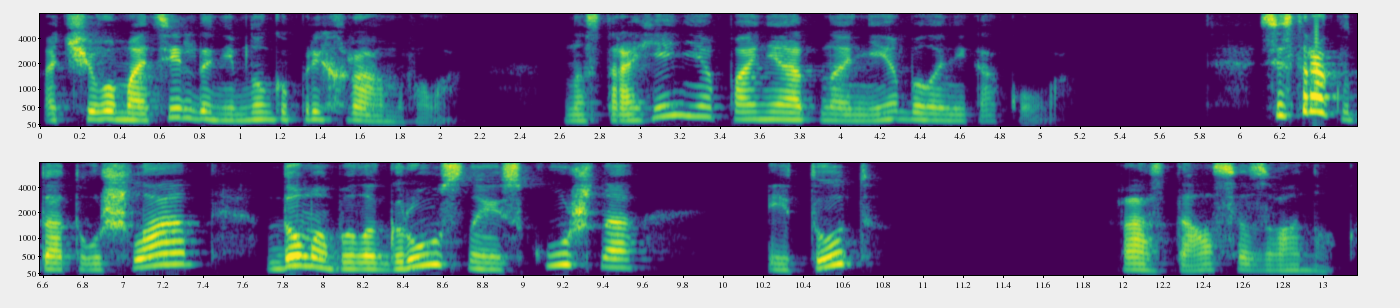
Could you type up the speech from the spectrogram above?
отчего Матильда немного прихрамывала. Настроения, понятно, не было никакого. Сестра куда-то ушла, дома было грустно и скучно, и тут раздался звонок.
